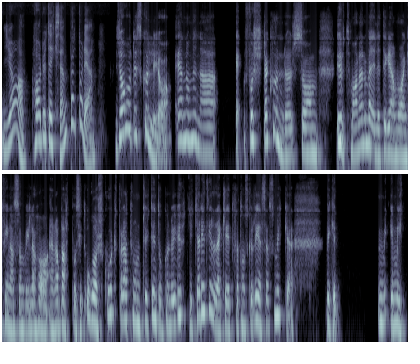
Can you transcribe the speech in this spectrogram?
Ja, har du ett exempel på det? Ja, det skulle jag. En av mina första kunder som utmanade mig lite grann var en kvinna som ville ha en rabatt på sitt årskort för att hon tyckte inte hon kunde utnyttja det tillräckligt för att hon skulle resa så mycket. Vilket i mitt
